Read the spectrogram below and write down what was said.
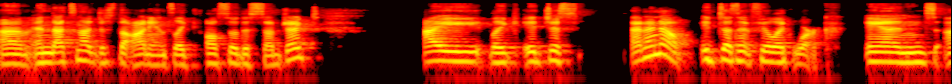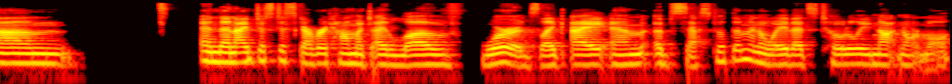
Um, and that's not just the audience, like also the subject. I like it just, I don't know, it doesn't feel like work. And um, and then I've just discovered how much I love words. Like I am obsessed with them in a way that's totally not normal.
